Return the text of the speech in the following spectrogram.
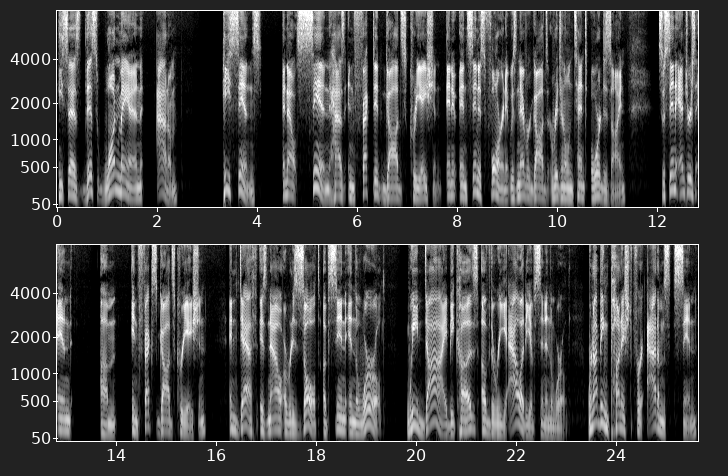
he says, This one man, Adam, he sins. And now sin has infected God's creation. And, it, and sin is foreign. It was never God's original intent or design. So sin enters and um, infects God's creation. And death is now a result of sin in the world. We die because of the reality of sin in the world. We're not being punished for Adam's sin.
